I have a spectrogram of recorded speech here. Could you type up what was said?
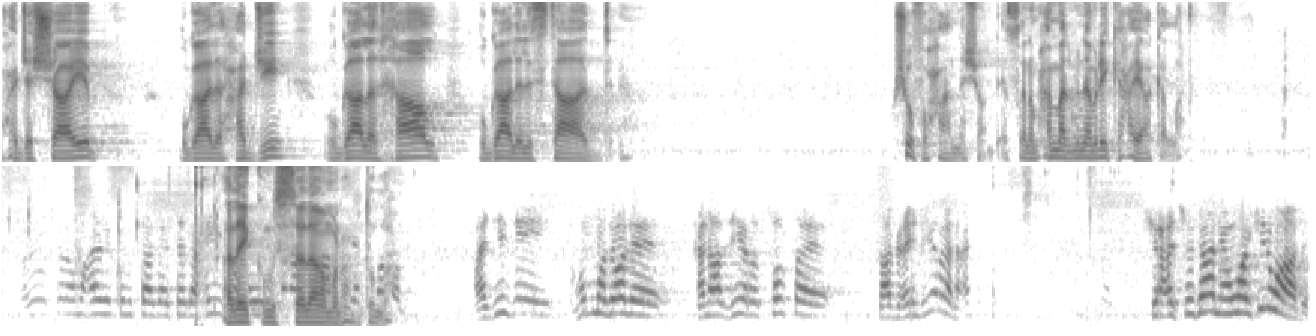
وحج الشايب وقال الحجي وقال الخال وقال الأستاذ. وشوفوا حالنا شلون. يصير محمد من أمريكا حياك الله. السلام عليكم أستاذ اسد عليكم السلام ورحمة الله. عزيزي هم ذول خنازير السلطة تابعين لإيران. الشيعة السوداني هو شنو هذا؟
